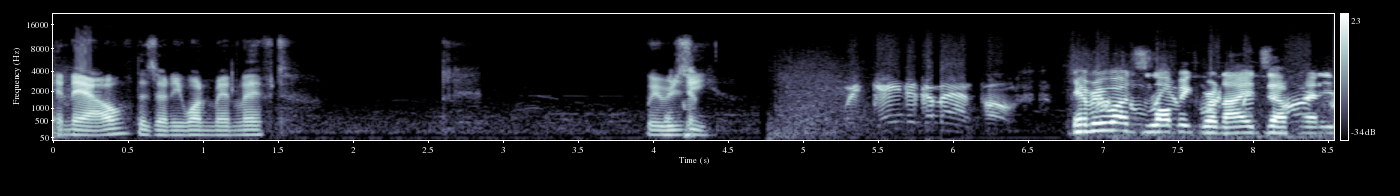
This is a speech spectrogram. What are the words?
and now, there's only one man left. Where is he? We've gained a command post. Everyone's Hostile lobbing grenades up reinforcements are at him.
